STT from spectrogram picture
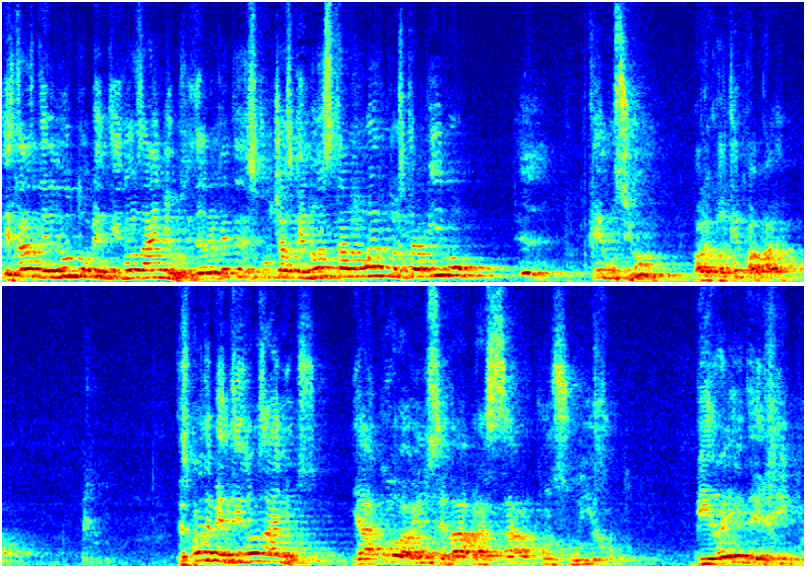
Estás de luto 22 años y de repente escuchas que no está muerto, está vivo. Qué emoción para cualquier papá. Después de 22 años, Jacob se va a abrazar con su hijo, virrey de Egipto.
